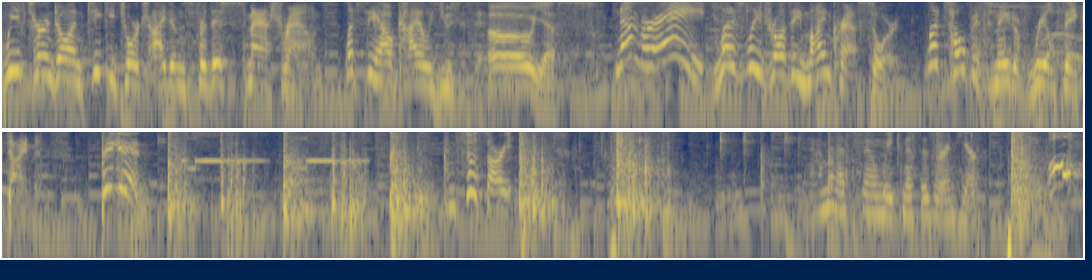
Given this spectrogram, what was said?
We've turned on Tiki Torch items for this Smash round. Let's see how Kyle uses it. Oh, yes. Number eight. Leslie draws a Minecraft sword. Let's hope it's made of real fake diamonds. Begin! I'm so sorry. I'm gonna assume weaknesses are in here. Oh!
